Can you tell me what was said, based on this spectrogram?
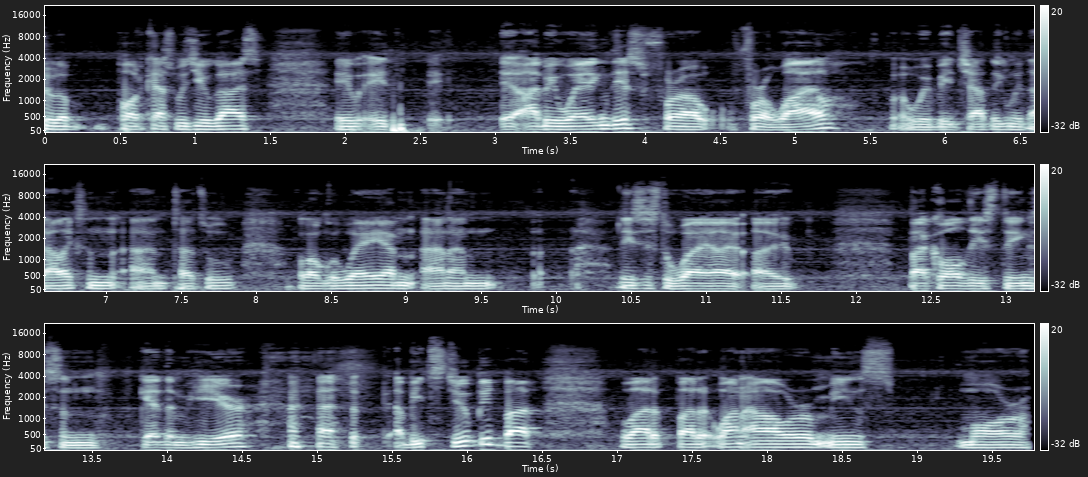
to a podcast with you guys. It, it, it, I've been waiting this for a, for a while. We've been chatting with Alex and, and Tatu along the way, and, and, and this is the way I, I pack all these things and get them here. a bit stupid, but, but but one hour means more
